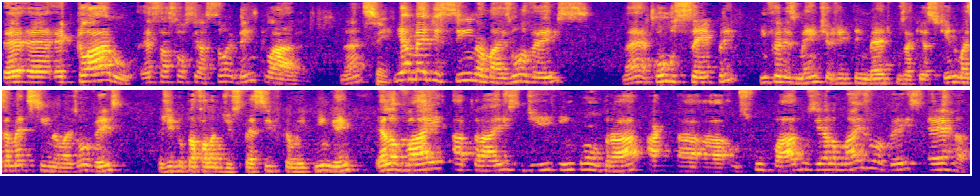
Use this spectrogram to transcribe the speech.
é, é, é claro, essa associação é bem clara. Né? Sim. E a medicina, mais uma vez, né, como sempre, infelizmente a gente tem médicos aqui assistindo, mas a medicina, mais uma vez, a gente não está falando de especificamente ninguém, ela vai atrás de encontrar a, a, a, os culpados e ela, mais uma vez, erra.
